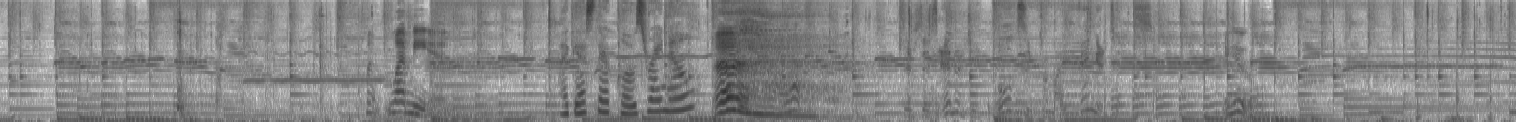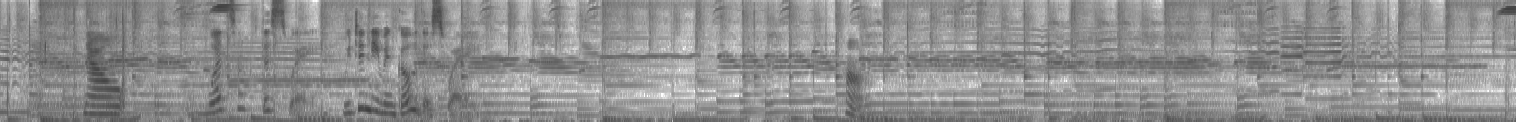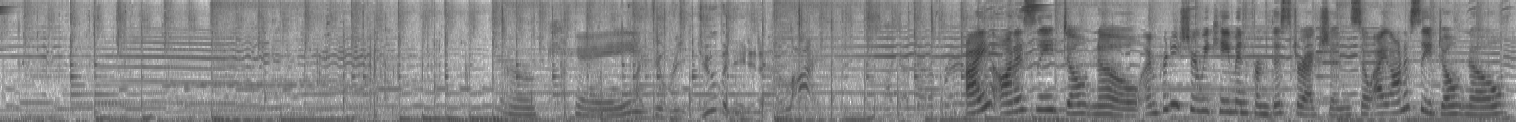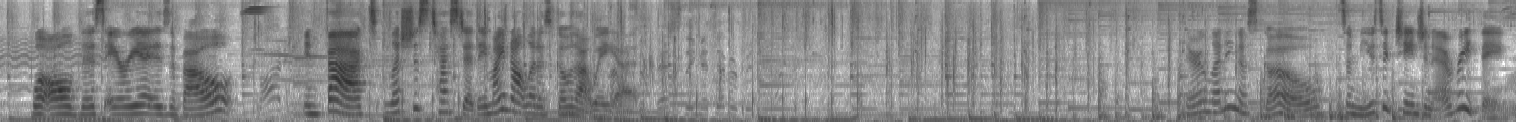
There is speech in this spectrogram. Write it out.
Let, let me in. I guess they're closed right now? Ugh. There's this energy pulsing from my fingertips. Ew. Now, what's up this way? We didn't even go this way. Huh. Okay. I feel rejuvenated alive. I honestly don't know. I'm pretty sure we came in from this direction, so I honestly don't know what all this area is about. In fact, let's just test it. They might not let us go that way yet. They're letting us go. It's a music change and everything.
